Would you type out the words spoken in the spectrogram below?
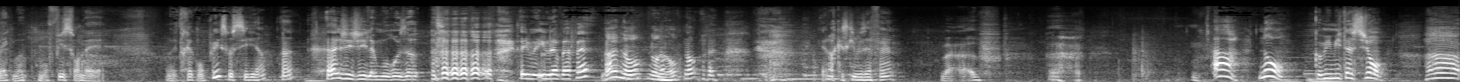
Avec mon, mon fils, on est, on est très complices aussi, hein, hein Hein, Gigi, l'amoureuse. Il vous- il vous l'a pas fait? Ah non, non, non. Non Et alors, qu'est-ce qu'il vous a fait? Bah. euh, Ah, non Comme imitation. Ah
